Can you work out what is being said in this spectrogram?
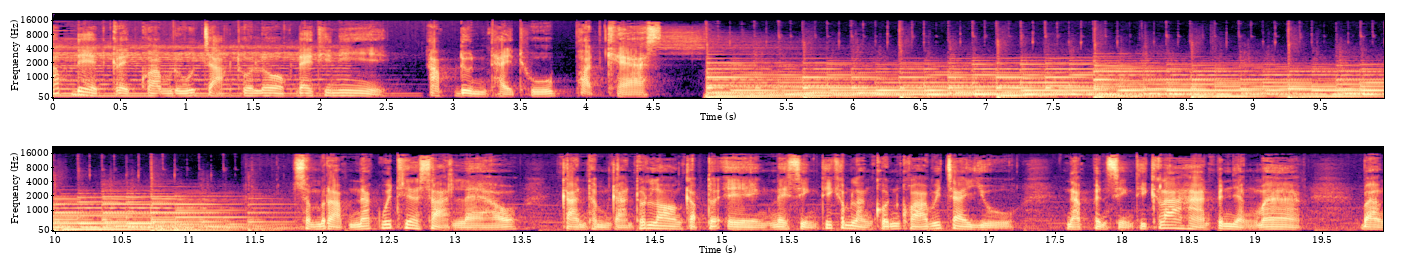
อัปเดตเกร็ดความรู้จากทั่วโลกได้ที่นี่ อับดุลไททูบพอดแคสต์สำหรับนักวิทยาศาสตร์แล้ว การทำการทดลองกับตัวเองในสิ่งที่กำลังค้นคว้าวิจัยอยู่ นับเป็นสิ่งที่กล้าหาญเป็นอย่างมาก บาง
